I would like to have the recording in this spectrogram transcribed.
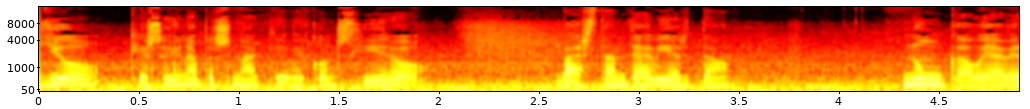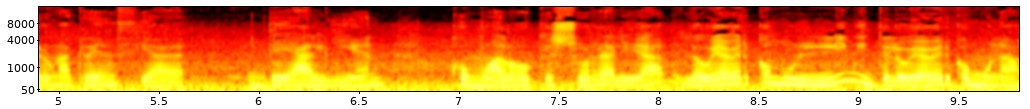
yo, que soy una persona que me considero bastante abierta, nunca voy a ver una creencia de alguien como algo que es su realidad. Lo voy a ver como un límite, lo voy a ver como una,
